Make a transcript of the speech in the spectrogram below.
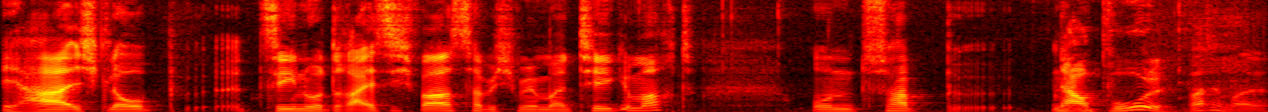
ja, ich glaube, 10.30 Uhr war es, habe ich mir meinen Tee gemacht und habe, na, obwohl, warte mal.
